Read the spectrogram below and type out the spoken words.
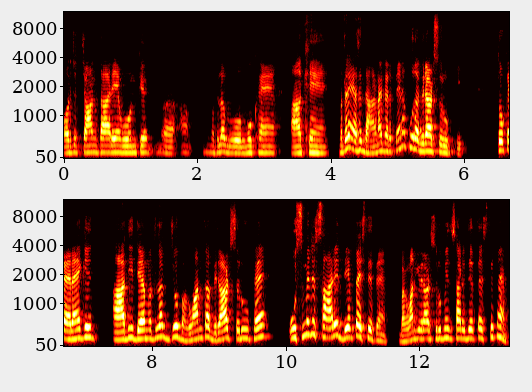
और जो चाँद तारे हैं वो उनके आ, मतलब वो मुख हैं आँखें हैं मतलब ऐसे धारणा करते हैं ना पूरा विराट स्वरूप की। तो कह रहे हैं कि आदि देव मतलब जो भगवान का विराट स्वरूप है उसमें जो सारे देवता स्थित हैं भगवान के विराट स्वरूप में सारे देवता स्थित हैं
